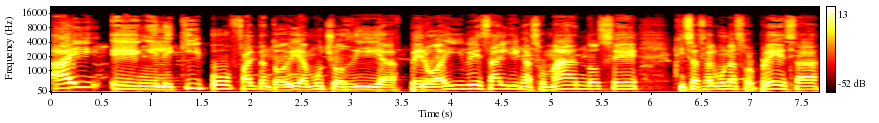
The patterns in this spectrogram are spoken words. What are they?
¿hay en el equipo, faltan todavía muchos días, pero ahí ves a alguien asomándose, quizás alguna sorpresa?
